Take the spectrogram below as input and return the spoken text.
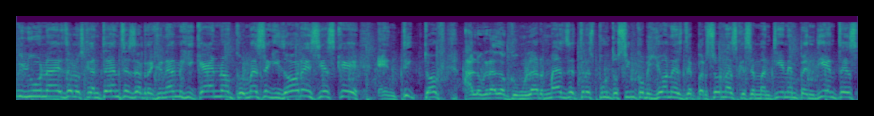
Edwin Luna es de los cantantes del regional mexicano con más seguidores y es que en TikTok ha logrado acumular más de 3.5 millones de personas que se mantienen pendientes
